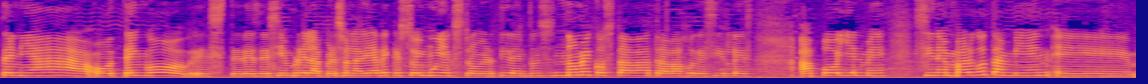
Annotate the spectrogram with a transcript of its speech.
tenía o tengo este, desde siempre la personalidad de que soy muy extrovertida, entonces no me costaba trabajo decirles apóyenme. Sin embargo, también... Eh,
